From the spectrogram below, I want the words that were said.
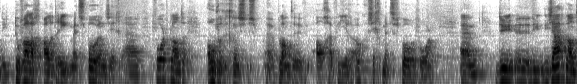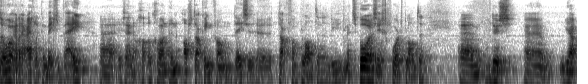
die toevallig alle drie met sporen zich uh, voortplanten. Overigens uh, planten algavieren ook zich met sporen voor. Um, die, uh, die, die, zaadplanten horen er eigenlijk een beetje bij. Uh, zijn ook gewoon een aftakking van deze tak van planten die met sporen zich voortplanten. Um, dus ja,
